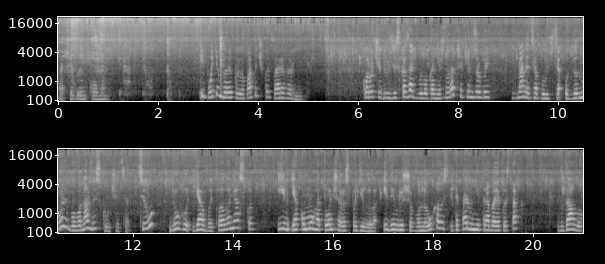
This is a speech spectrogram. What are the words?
Перший блин. І потім великою лопаточкою перевернути. Коротше, друзі, сказати було, звісно, легше, чим зробити. В мене ця вийде одною, бо вона не скручується. Цю другу я виклала м'яско і якомога тонше розподілила. І дивлюсь, щоб воно рухалось. І тепер мені треба якось так вдало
